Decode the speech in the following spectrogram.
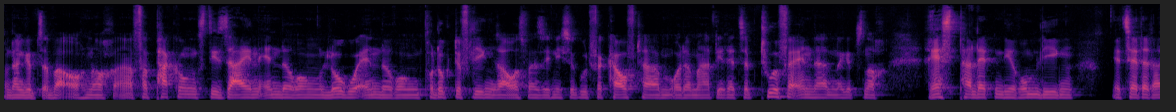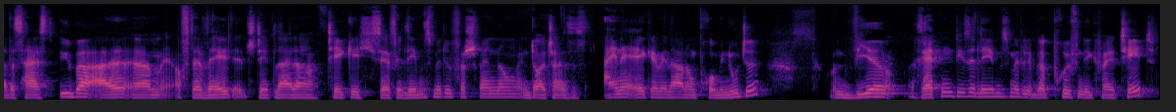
Und dann gibt's aber auch noch äh, Verpackungsdesignänderungen, Logoänderungen, Produkte fliegen raus, weil sie sich nicht so gut verkauft haben oder man hat die Rezeptur verändert und da gibt's noch Restpaletten, die rumliegen etc. Das heißt, überall ähm, auf der Welt entsteht leider täglich sehr viel Lebensmittelverschwendung. In Deutschland ist es eine Lkw-Ladung pro Minute. Und wir retten diese Lebensmittel, überprüfen die Qualität,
